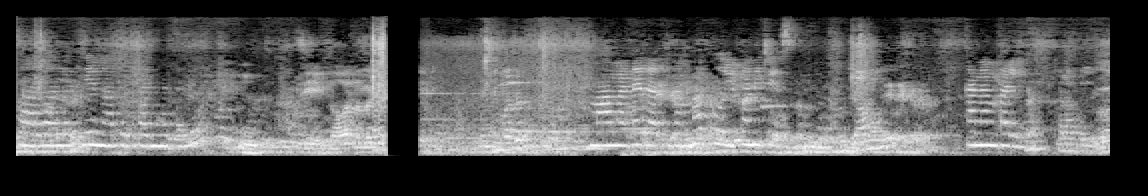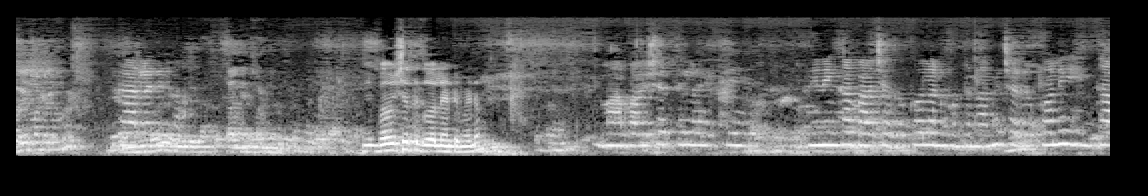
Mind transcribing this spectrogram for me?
సార్ వాళ్ళకి నా కృతజ్ఞతలు. మా మదర్ రత్నమ్మ కూలి పని చేసుకుంటుంది. మీ భవిష్యత్తు గోల్ ఏంటి మేడం? మా భవిష్యత్తులో అయితే నేను ఇంకా బాగా చదువుకోవాలనుకుంటున్నాను. చదువుకొని ఇంకా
